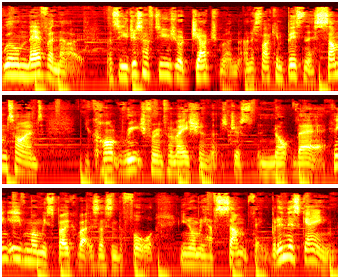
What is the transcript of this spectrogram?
will never know. And so you just have to use your judgment. And it's like in business, sometimes you can't reach for information that's just not there. I think even when we spoke about this lesson before, you normally have something. But in this game,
